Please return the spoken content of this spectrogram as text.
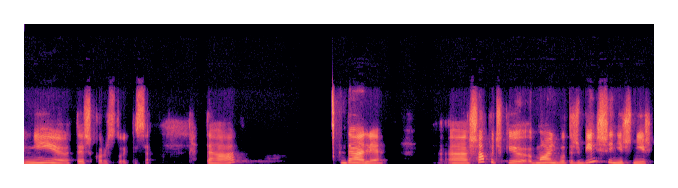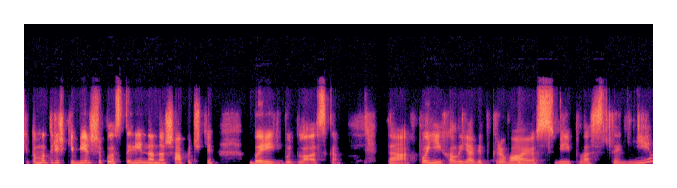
ні, теж користуйтеся. Так. Далі. Е, Шапочки мають бути ж більші, ніж ніжки, тому трішки більше пластиліна на шапочки беріть, будь ласка. Так, поїхали. Я відкриваю свій пластилін.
